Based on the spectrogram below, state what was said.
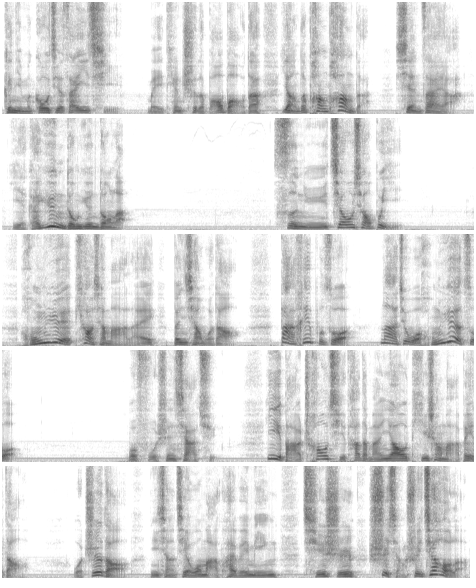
跟你们勾结在一起，每天吃得饱饱的，养得胖胖的，现在呀，也该运动运动了。”四女娇笑不已。红月跳下马来，奔向我道：“大黑不做。”那就我红月做。我俯身下去，一把抄起他的蛮腰，提上马背，道：“我知道你想借我马快为名，其实是想睡觉了。”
